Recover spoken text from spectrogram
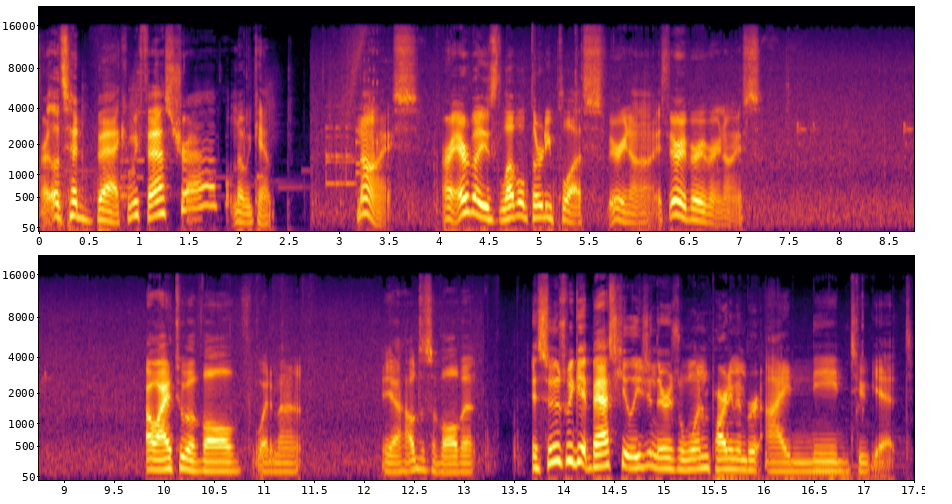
Alright, let's head back. Can we fast travel? No, we can't. Nice. Alright, everybody's level 30 plus. Very nice. Very, very, very nice. Oh, I have to evolve. Wait a minute. Yeah, I'll just evolve it. As soon as we get Basculegion, there's one party member I need to get.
